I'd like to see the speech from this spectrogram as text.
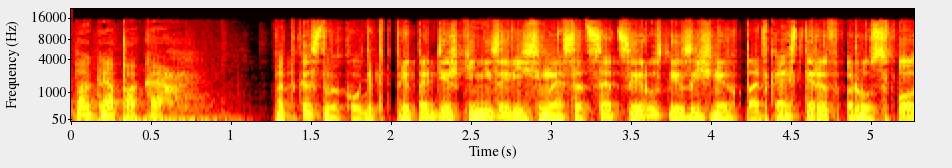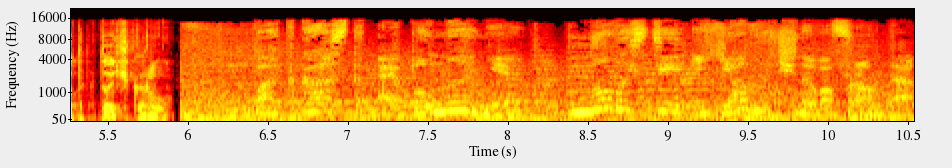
Пока-пока. Подкаст выходит при поддержке независимой ассоциации русскоязычных подкастеров ruspod.ru Подкаст Money. Новости яблочного фронта.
